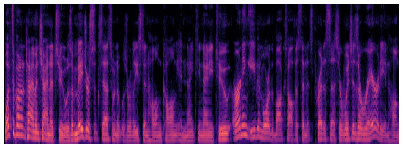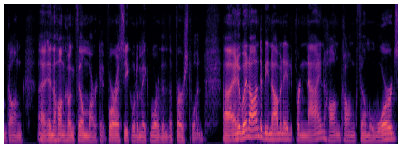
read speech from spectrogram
Once Upon a Time in China 2 was a major success when it was released in Hong Kong in 1992, earning even more at the box office than its predecessor, which is a rarity in Hong Kong, uh, in the Hong Kong film market for a sequel to make more than the first one. Uh, and it went on to be nominated for nine Hong Kong Film Awards,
